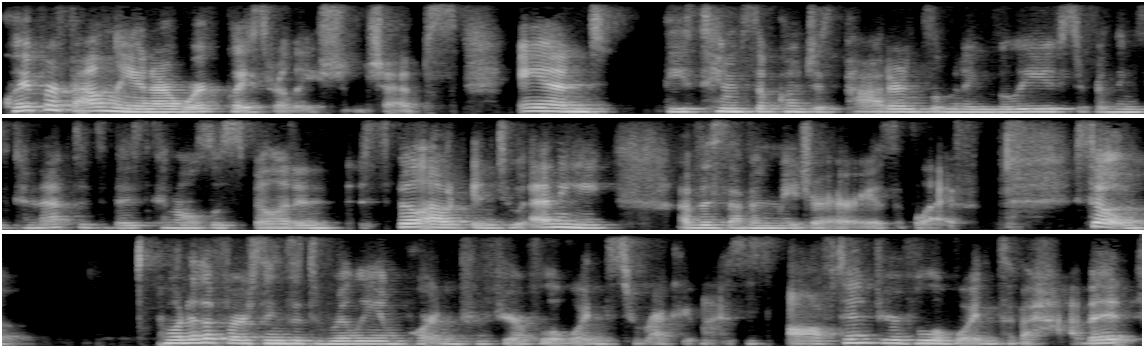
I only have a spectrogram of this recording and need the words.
quite profoundly in our workplace relationships. And these same subconscious patterns, limiting beliefs, different things connected to this can also spill it and spill out into any of the seven major areas of life. So one of the first things that's really important for fearful avoidants to recognize is often fearful avoidants of a habit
